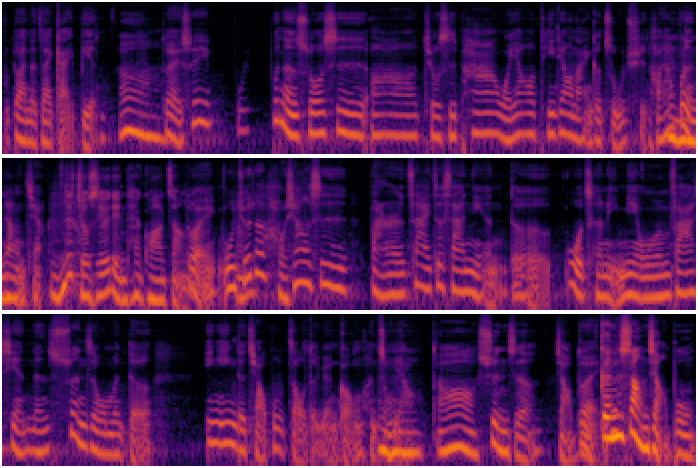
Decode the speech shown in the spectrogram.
不断的在改变，嗯，对，所以不不能说是啊九十趴我要踢掉哪一个族群，好像不能这样讲。嗯这九十有点太夸张了。对，我觉得好像是反而在这三年的过程里面，我们发现能顺着我们的硬硬的脚步走的员工很重要，嗯哦，顺着脚步对，跟上脚步。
